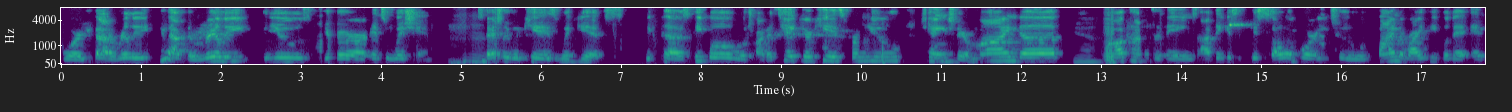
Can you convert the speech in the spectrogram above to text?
for, you got to really, you have to really use your intuition, Mm, especially with kids with gifts. Because people will try to take your kids from you, change their mind up, Yeah. all kinds of things. I think it's it's so important to find the right people that and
